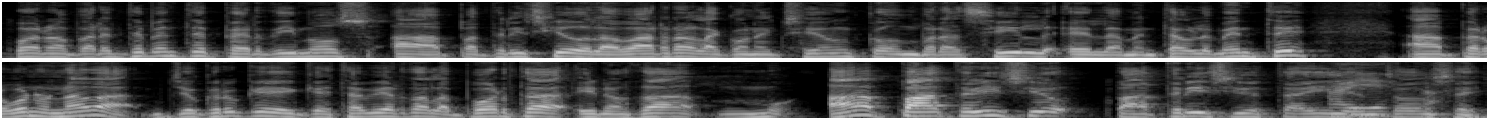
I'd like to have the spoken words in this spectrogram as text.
Bueno, aparentemente perdimos a Patricio de la Barra la conexión con Brasil, eh, lamentablemente. Ah, pero bueno, nada, yo creo que, está abierta la puerta y nos da... Ah, Patricio, Patricio está ahí, entonces.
